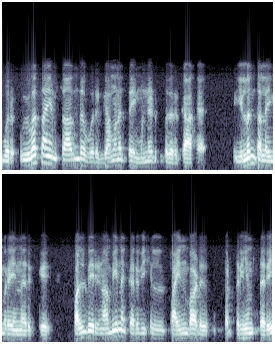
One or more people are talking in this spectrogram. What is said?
ஒரு விவசாயம் சார்ந்த ஒரு கவனத்தை முன்னெடுப்பதற்காக இளம் தலைமுறையினருக்கு பல்வேறு நவீன கருவிகள் பயன்பாடு பற்றியும் சரி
